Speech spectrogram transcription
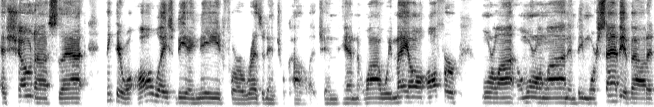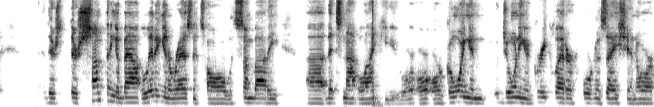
has shown us that I think there will always be a need for a residential college. And, and while we may all offer more, line, more online and be more savvy about it, there's, there's something about living in a residence hall with somebody uh, that's not like you, or, or, or, going and joining a Greek letter organization, or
